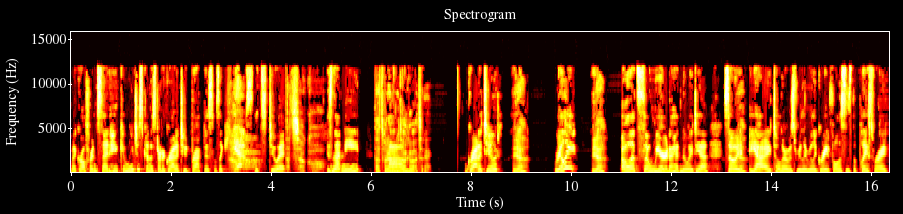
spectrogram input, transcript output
My girlfriend said, "Hey, can we just kind of start a gratitude practice?" I was like, "Yes, let's do it." that's so cool. Isn't that neat? That's what I want to Um, talk about today. Gratitude? Yeah. Really? Yeah. Oh, that's so weird. I had no idea. So Yeah. yeah, I told her I was really, really grateful. This is the place where I,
